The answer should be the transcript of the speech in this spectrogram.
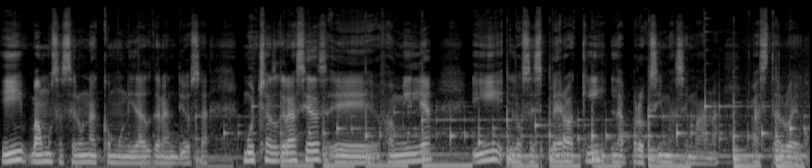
y vamos a hacer una comunidad grandiosa. Muchas gracias eh, familia y los espero aquí la próxima semana. Hasta luego.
